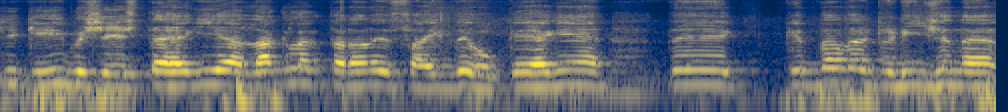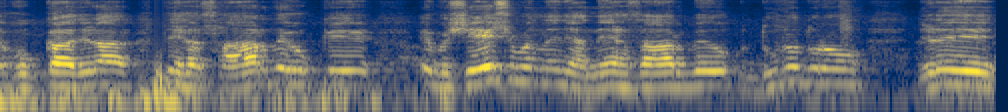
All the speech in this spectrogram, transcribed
ਕਿ ਕੀ ਵਿਸ਼ੇਸ਼ਤਾ ਹੈਗੀ ਆ, ਅਲੱਗ-ਅਲੱਗ ਤਰ੍ਹਾਂ ਦੇ ਸਾਈਜ਼ ਦੇ ਹੁੱਕੇ ਹੈਗੇ ਆ ਤੇ ਕਿੱਦਾਂ ਦਾ ਟ੍ਰੈਡੀਸ਼ਨ ਹੈ ਹੁੱਕਾ ਜਿਹੜਾ ਤੇ ਹਸਾਰ ਦੇ ਹੁੱਕੇ, ਇਹ ਵਿਸ਼ੇਸ਼ ਮੰਨੇ ਜਾਂਦੇ ਆ। ਹਸਾਰ ਦੂਰੋਂ ਦੂਰੋਂ ਜਿਹੜੇ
